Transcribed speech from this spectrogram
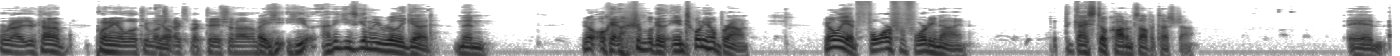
right. You're kind of putting a little too much yep. expectation on him. But he, he I think he's going to be really good. And then, you know, okay, look at Antonio Brown. He only had four for 49, but the guy still caught himself a touchdown. And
